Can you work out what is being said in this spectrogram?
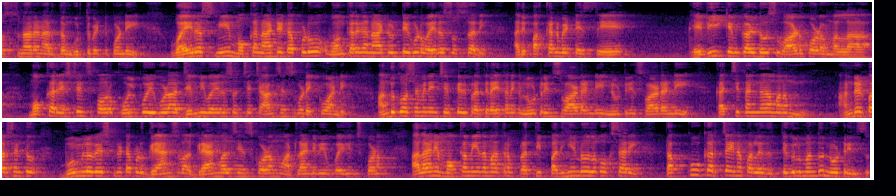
వస్తున్నారని అర్థం గుర్తుపెట్టుకోండి. వైరస్ని మొక్క నాటేటప్పుడు వంకరగా నాటి ఉంటే కూడా వైరస్ వస్తుంది. అది పక్కన పెట్టేస్తే హెవీ కెమికల్ డోసు వాడుకోవడం వల్ల మొక్క రెసిస్టెన్స్ పవర్ కోల్పోయి కూడా జెమ్ని వైరస్ వచ్చే ఛాన్సెస్ కూడా ఎక్కువ అండి. అందుకోసమే నేను చెప్పేది ప్రతి రైతానికి న్యూట్రిన్స్ వాడండి న్యూట్రిన్స్ వాడండి. ఖచ్చితంగా మనం హండ్రెడ్ పర్సెంట్ భూమిలో వేసుకునేటప్పుడు గ్రాన్స్ గ్రాన్వల్స్ వేసుకోవడం అట్లాంటివి ఉపయోగించుకోవడం. అలానే మొక్క మీద మాత్రం ప్రతి పదిహేను రోజులకు ఒకసారి తక్కువ ఖర్చు అయినా పర్లేదు తెగులు మందు న్యూట్రిన్స్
